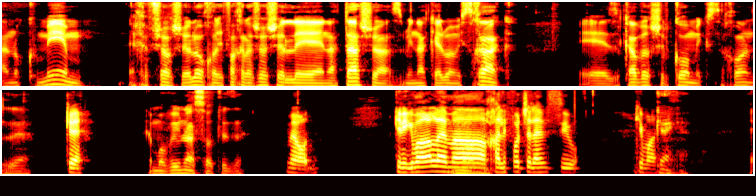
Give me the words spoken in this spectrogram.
הנוקמים, איך אפשר שלא, חליפה חדשה של אה, נטשה, זמינה כאל במשחק. אה, זה קאבר של קומיקס, נכון? זה... כן, הם אוהבים לעשות את זה. מאוד. כי נגמר להם. החליפות של ה-MCU. כמעט. כן. אה,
